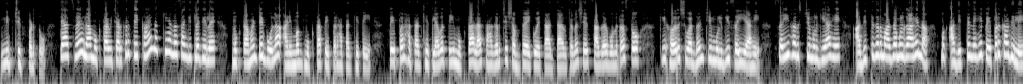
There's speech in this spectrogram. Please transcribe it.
निश्चित पडतो. त्याच वेळेला मुक्ता विचार करते काय नक्की यांना सांगितलं गेलंय? मुक्ता म्हणते बोला. आणि मग मुक्ता पेपर हातात घेते. पेपर हातात घेतल्यावरती मुक्ताला सागरचे शब्द ऐकू येतात. दारूच्या नशेत सागर बोलत असतो की हर्षवर्धनची मुलगी सई आहे. सई हर्षची मुलगी आहे? आदित्य तर माझा मुलगा आहे ना? मग आदित्यने हे पेपर का दिले?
